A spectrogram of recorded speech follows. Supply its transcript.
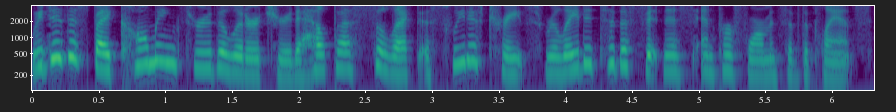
We did this by combing through the literature to help us select a suite of traits related to the fitness and performance of the plants,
